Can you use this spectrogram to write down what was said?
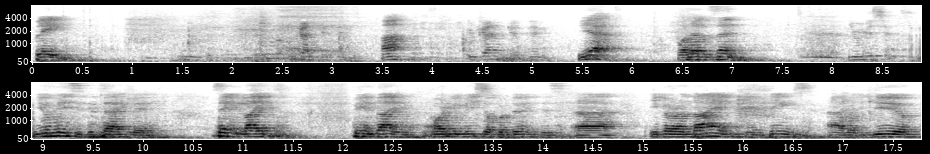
plane? You can't get in. Huh? You can't get in. Yeah. What happens then? You miss it. You miss it exactly. Same life. On time or you miss opportunities. Uh, if you're on time in things, uh, what you do,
